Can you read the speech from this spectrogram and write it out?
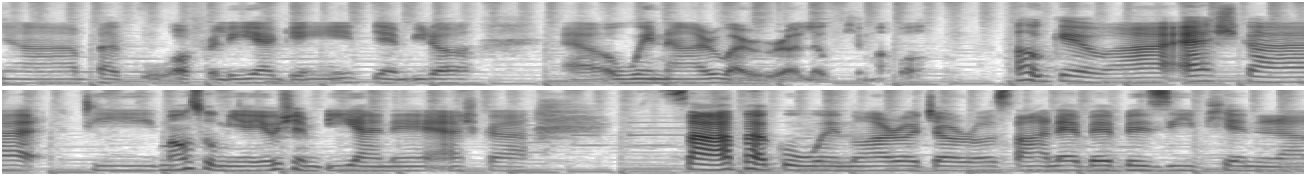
ညာဘက်ကို offer လေးရခဲ့ရင်ပြန်ပြီးတော့ အဝင်နာတို့ဘာလို့တော့လုပ်ဖြစ်မှာပေါ့ဟုတ်ကဲ့ပါ Ash ကဒီမောင်ဆိုမြေရုပ်ရှင်ပြီးရတဲ့ Ash ကစာဘက်ကိုဝင်သွားတော့ကြတော့စာနဲ့ပဲ busy ဖြစ်နေတာ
